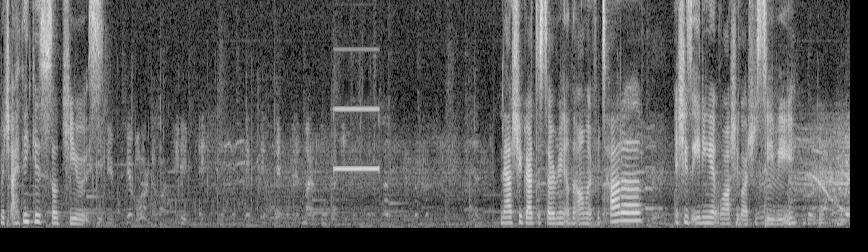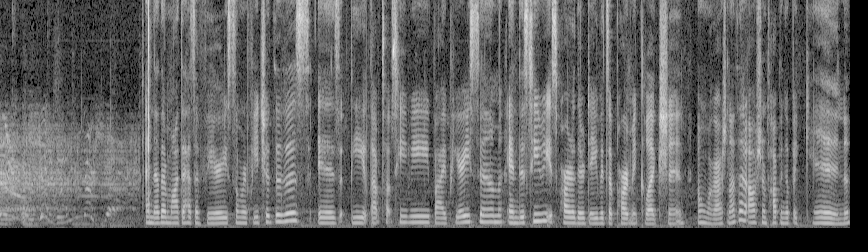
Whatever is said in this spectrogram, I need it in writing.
which I think is so cute. Now she grabbed a serving of the omelet frittata, and she's eating it while she watches TV. Another mod that has a very similar feature to this is the laptop TV by Pierisim, and this TV is part of their David's apartment collection. Oh my gosh, not that option popping up again.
